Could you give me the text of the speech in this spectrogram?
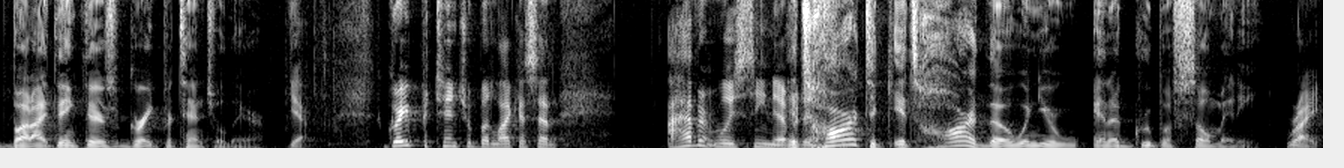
but I think there's great potential there. Yeah. Great potential, but like I said, I haven't really seen evidence. It's hard to. It's hard though when you're in a group of so many. Right.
